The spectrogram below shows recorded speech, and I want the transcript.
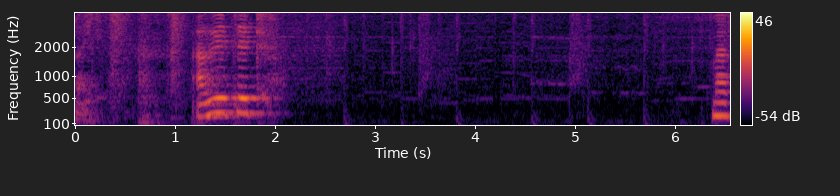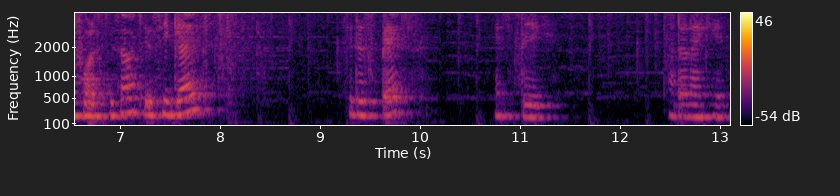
right. I will take my forest out. You see guys? See the space? It's big. I don't like it.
